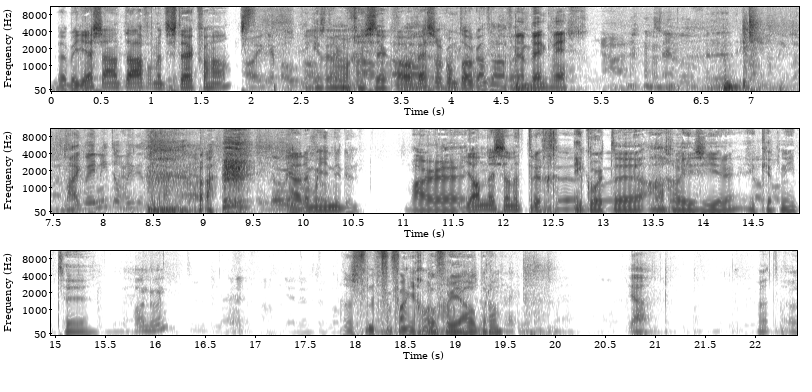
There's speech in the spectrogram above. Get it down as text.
We hebben Jesse aan tafel met een sterk verhaal. Oh, ik heb ook wel Ik heb helemaal geen sterk Oh, verhaal. Wessel komt ook aan tafel. Dan ben ik weg. zijn we over drie keer nog niet klaar. Maar ik weet niet of ik dit ga Ja, dat moet je niet doen. Maar eh, Jan is aan het terug. eh, ik word aangewezen hier. Hè. Ik heb niet... eh, Gewoon doen? Ver- vervang je gewoon. over jou, Bram. Ja. Wat? Oh.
